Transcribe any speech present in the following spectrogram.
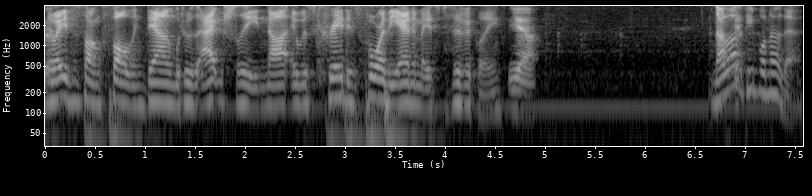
the. Oasis song "Falling Down," which was actually not. It was created for the anime specifically. Yeah, Not a lot of people know that.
